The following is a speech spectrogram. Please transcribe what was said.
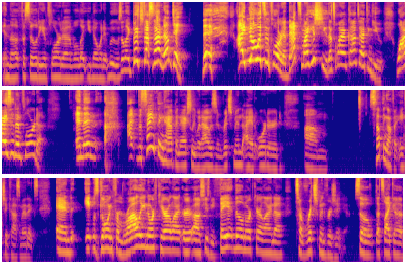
in the facility in Florida, and we'll let you know when it moves. I'm like, bitch, that's not an update. I know it's in Florida. That's my issue. That's why I'm contacting you. Why is it in Florida? And then I, the same thing happened actually when I was in Richmond. I had ordered um, something off of Ancient Cosmetics, and it was going from Raleigh, North Carolina, or uh, excuse me, Fayetteville, North Carolina, to Richmond, Virginia. So that's like a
